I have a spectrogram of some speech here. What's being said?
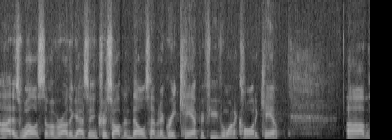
uh, as well as some of our other guys. I mean, Chris Autman Bell's having a great camp, if you even want to call it a camp. Um,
